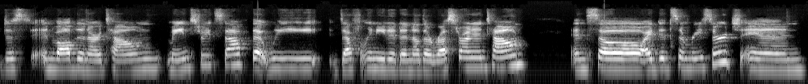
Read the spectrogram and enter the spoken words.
just involved in our town Main Street stuff that we definitely needed another restaurant in town. And so I did some research and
